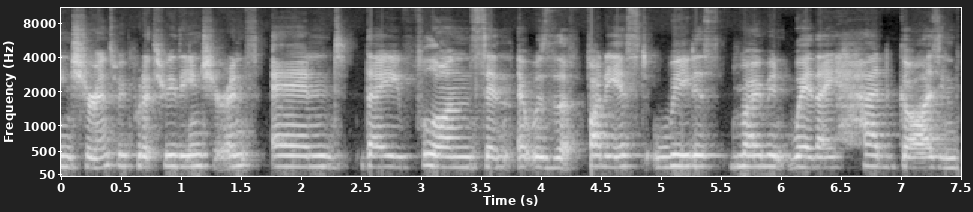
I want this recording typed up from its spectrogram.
insurance. We put it through the insurance, and they full on sent. It was the funniest, weirdest moment where they had guys in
